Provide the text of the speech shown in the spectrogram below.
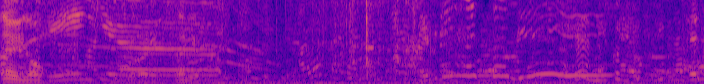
There you go. Thank you. Thank you. Everything looks so good. This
